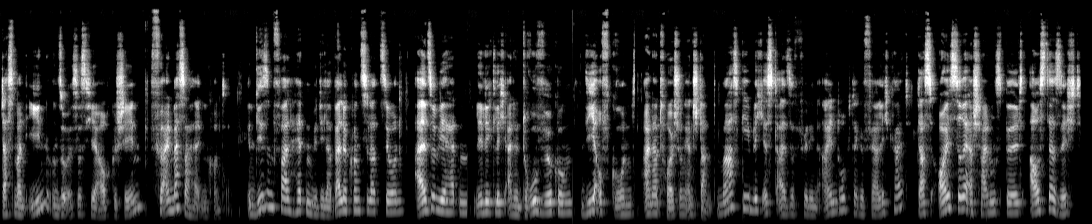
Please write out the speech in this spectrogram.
dass man ihn, und so ist es hier auch geschehen, für ein Messer halten konnte. In diesem Fall hätten wir die Labelle-Konstellation, also wir hätten lediglich eine Drohwirkung, die aufgrund einer Täuschung entstand. Maßgeblich ist also für den Eindruck der Gefährlichkeit das äußere Erscheinungsbild aus der Sicht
